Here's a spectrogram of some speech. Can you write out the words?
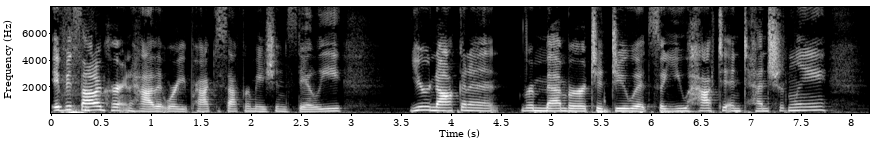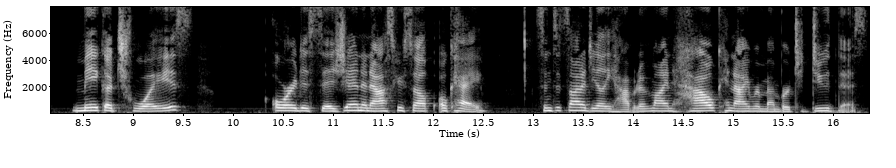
if it's not a current habit where you practice affirmations daily, you're not gonna remember to do it. So you have to intentionally make a choice or a decision and ask yourself, okay, since it's not a daily habit of mine, how can I remember to do this?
